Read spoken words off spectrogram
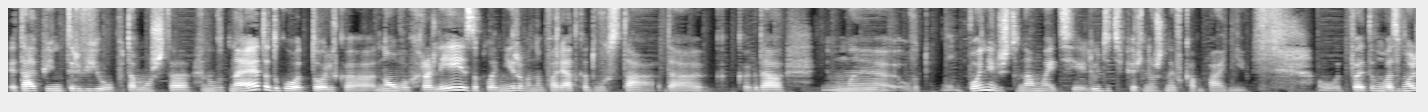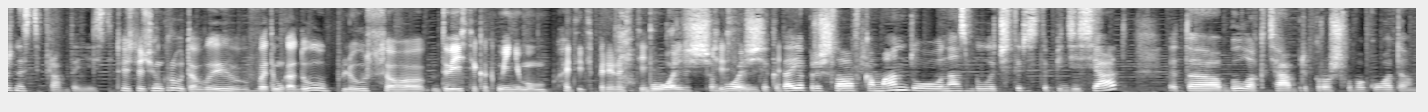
этапе интервью, потому что ну, вот на этот год только новых ролей запланировано порядка 200, да, когда мы вот поняли, что нам эти люди теперь нужны в компании. Вот, поэтому возможности, правда, есть. То есть очень круто. Вы в этом году плюс 200 а, как минимум хотите прирасти? Больше, больше. Когда я пришла больше. в команду, у нас было 450 это был октябрь прошлого года.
